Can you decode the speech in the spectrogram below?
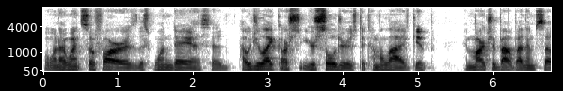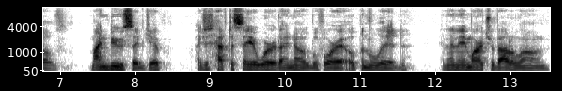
But when I went so far as this one day, I said, How would you like our, your soldiers to come alive, Gip, and march about by themselves? Mine do, said Gip. I just have to say a word I know before I open the lid, and then they march about alone.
